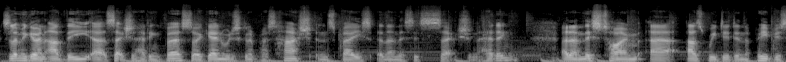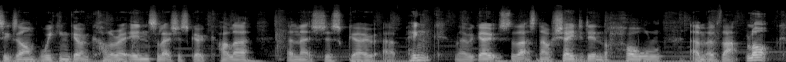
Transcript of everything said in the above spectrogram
So let me go and add the uh, section heading first. So again, we're just going to press hash and space, and then this is section heading. And then this time, uh, as we did in the previous example, we can go and color it in. So let's just go color and let's just go uh, pink. There we go. So that's now shaded in the whole um, of that block.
